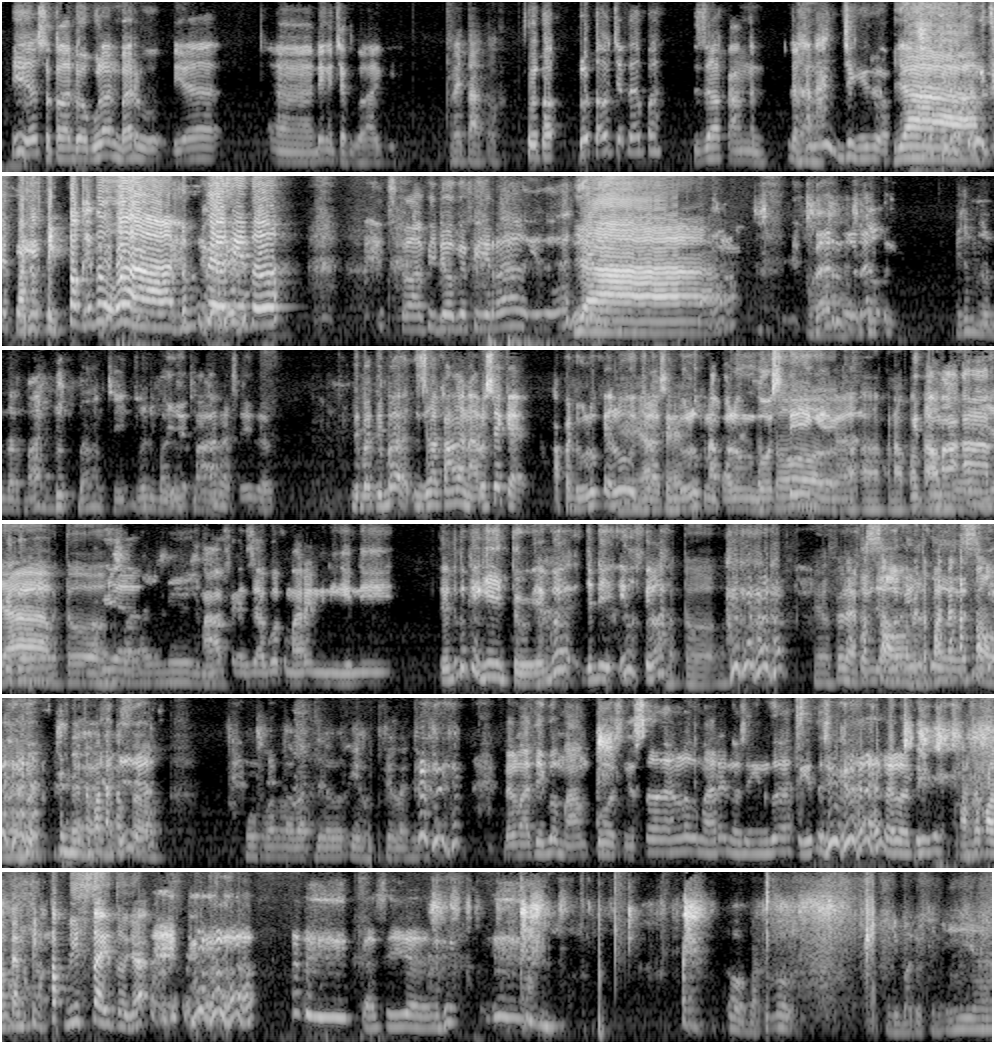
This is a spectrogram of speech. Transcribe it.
iya setelah dua bulan baru dia eh, dia ngechat gue lagi Cerita tuh. lu tau lu tau chatnya apa Za kangen udah Ya. kan anjing gitu Ya, masuk TikTok itu wah, the best itu. setelah video gue viral gitu kan Ya. baru itu, dateng itu benar-benar badut banget sih lu iya dibadutin parah sih itu tiba-tiba Za kangen harusnya kayak apa dulu kayak lu Iya, jelasin kayak- dulu kenapa lu Betul. ghosting ya kan Uh, uh, kenapa Minta kamu? maaf Iya, gitu. betul. Iya. ini gitu maaf ya Za gue kemarin gini-gini tiba-tiba kayak gitu ya gue jadi ilfil lah Betul. Ilfil dan Bukan kesel, lebih tepatnya kesel. lebih tepatnya kesel. Iya. move on lewat jalur ilfil aja dalam hati gue mampus nyesel kan lu kemarin ngusingin gue gitu sih dalam hati gue Masuk konten TikTok bisa itu ya. Kasihan. Oh berarti lu dibadutin iya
